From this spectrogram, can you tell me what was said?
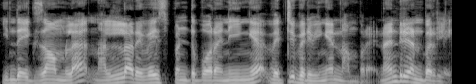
இந்த எக்ஸாமில் நல்லா ரிவைஸ் பண்ணிட்டு போகிற நீங்கள் வெற்றி பெறுவீங்கன்னு நம்புகிறேன் நன்றி நண்பர்களே.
